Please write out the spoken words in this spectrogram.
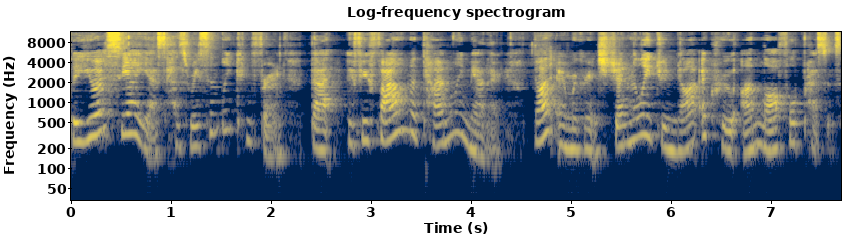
The USCIS has recently confirmed that if you file in a timely manner, non-immigrants generally do not accrue unlawful presence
